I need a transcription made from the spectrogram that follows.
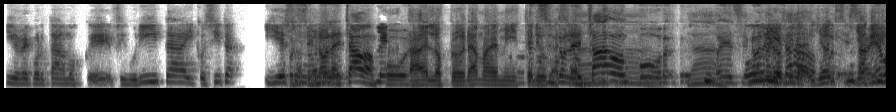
y recortábamos eh, figuritas y cositas. Y eso Por si no, no la echaban, le- po. estaba en los programas del Ministerio de Si no Educación. echaban, claro. Oye, si no Pero Pero mira, echaban, yo, pues, si yo sabemos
